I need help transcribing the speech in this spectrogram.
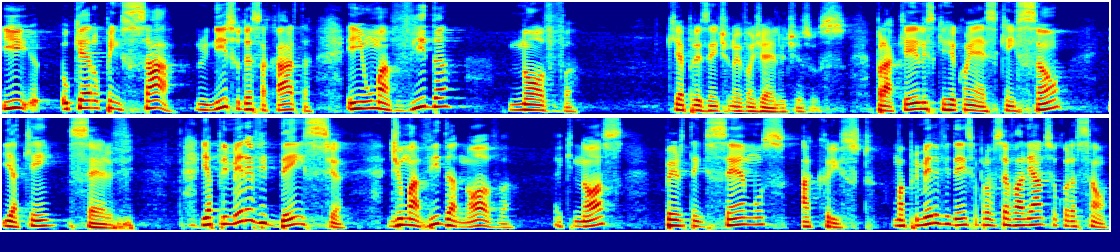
E eu quero pensar, no início dessa carta, em uma vida nova que é presente no Evangelho de Jesus. Para aqueles que reconhecem quem são e a quem serve. E a primeira evidência de uma vida nova é que nós pertencemos a Cristo uma primeira evidência para você avaliar no seu coração.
